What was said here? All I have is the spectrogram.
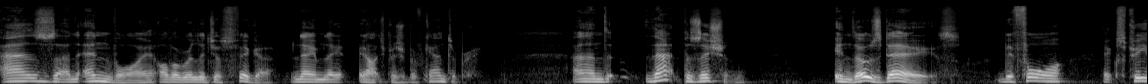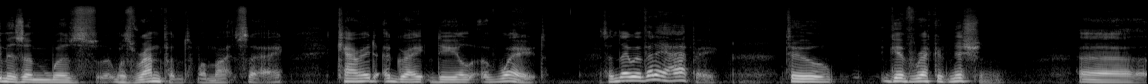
as an envoy of a religious figure, namely the Archbishop of Canterbury. And that position, in those days, before extremism was, was rampant, one might say, carried a great deal of weight. And they were very happy to give recognition uh,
